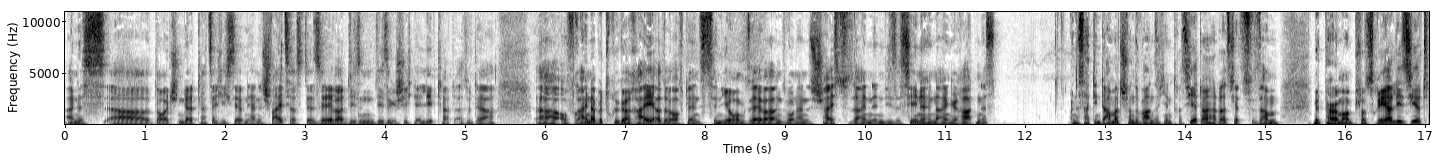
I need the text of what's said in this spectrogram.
eines äh, Deutschen, der tatsächlich sehr, nee, eines Schweizers, der selber diesen, diese Geschichte erlebt hat, also der äh, auf reiner Betrügerei, also auf der Inszenierung selber ein Sohn eines Scheiß zu sein, in diese Szene hineingeraten ist. Und das hat ihn damals schon so wahnsinnig interessiert und hat das jetzt zusammen mit Paramount Plus realisiert.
